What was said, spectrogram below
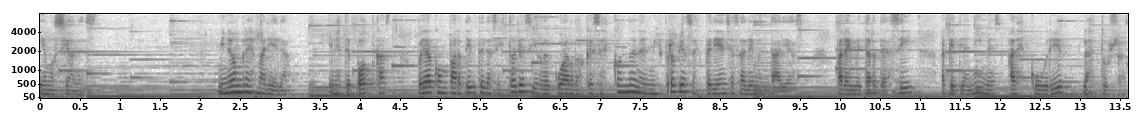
y emociones. Mi nombre es Mariela y en este podcast voy a compartirte las historias y recuerdos que se esconden en mis propias experiencias alimentarias, para invitarte así a que te animes a descubrir las tuyas.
